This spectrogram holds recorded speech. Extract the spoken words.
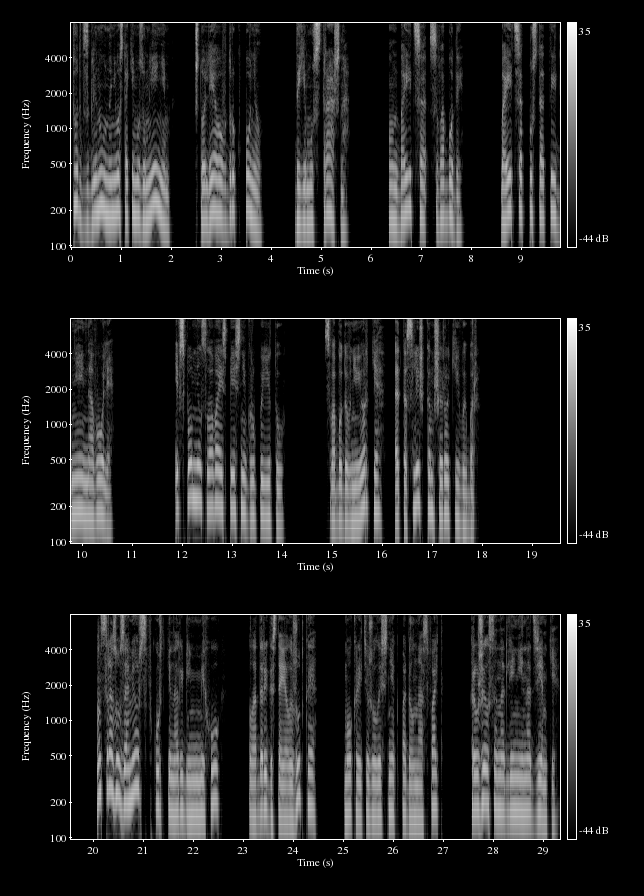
Тот взглянул на него с таким изумлением, что Лео вдруг понял, да ему страшно. Он боится свободы боится пустоты дней на воле. И вспомнил слова из песни группы Юту. «Свобода в Нью-Йорке — это слишком широкий выбор». Он сразу замерз в куртке на рыбьем меху, холодрыга стояла жуткая, мокрый тяжелый снег падал на асфальт, кружился над линией надземки.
